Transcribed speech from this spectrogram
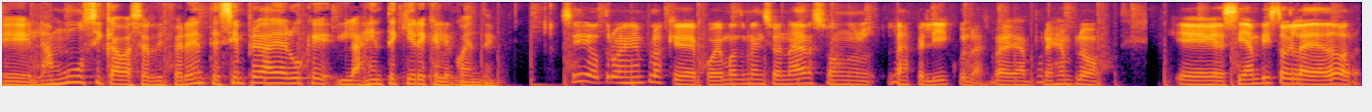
eh, la música va a ser diferente. Siempre hay algo que la gente quiere que le cuenten. Sí, otros ejemplos que podemos mencionar son las películas. Vaya, por ejemplo, eh, si han visto Gladiador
